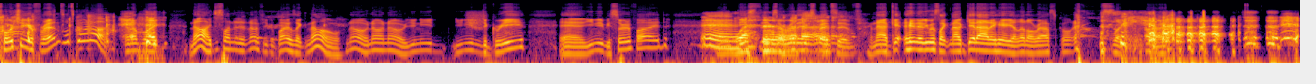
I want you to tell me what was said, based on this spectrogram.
torture your friends? What's going on? And I'm like, no, I just wanted to know if you could buy. I was like, no, no, no, no. You need you need a degree, and you need to be certified. And Uh, these things are really expensive. Now get. And then he was like, now get out of here, you little rascal. I was like, all right.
